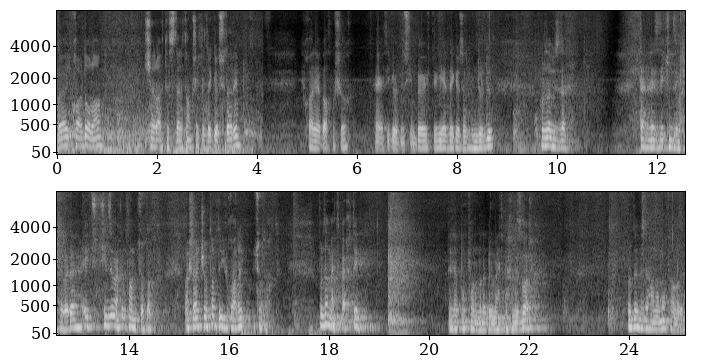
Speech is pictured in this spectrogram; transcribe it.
Və yuxarıda olan şəraiti sizlərə tam şəkildə göstərim. Yuxarıya qalxmışıq. Həyəti gördüyünüz kimi böyükdür, yerdə gözəl hündürdür. Burada bizdə dəhlizdə ikinci mərtəbədə. E, ikinci mərtəbə tam üç otaqdır. Aşağı iki otaqdır, yuxarı üç otaqdır. Burada mətbəxdir. Belə bu formada bir mətbəximiz var. Burada bizdə hamam otağıdır.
